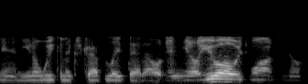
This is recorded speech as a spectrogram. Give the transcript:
and you know we can extrapolate that out. And you know, you always want, you know,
